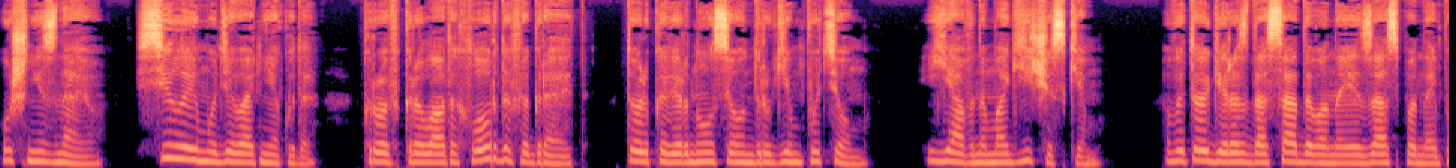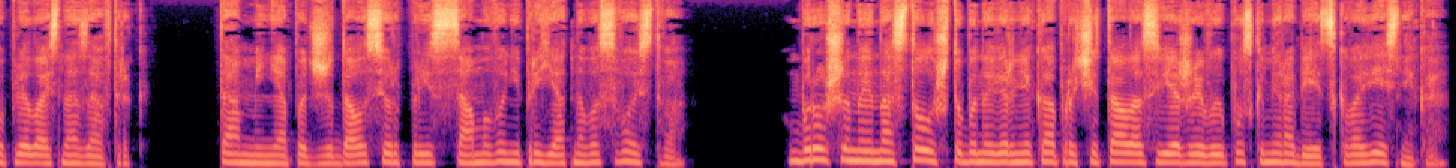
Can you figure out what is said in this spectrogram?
Уж не знаю, силы ему девать некуда. Кровь крылатых лордов играет. Только вернулся он другим путем, явно магическим. В итоге раздосадованная и заспанная поплелась на завтрак. Там меня поджидал сюрприз самого неприятного свойства. Брошенный на стол, чтобы наверняка прочитала свежий выпуск Миробейского вестника.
